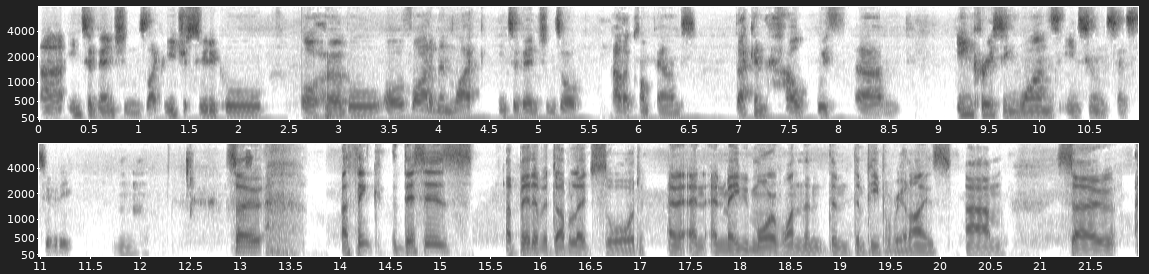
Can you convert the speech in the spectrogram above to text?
uh, interventions like nutraceutical or herbal or vitamin like interventions or other compounds that can help with um, increasing one's insulin sensitivity. Mm. So I think this is a bit of a double edged sword and, and, and maybe more of one than, than, than people realize. Um, so,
